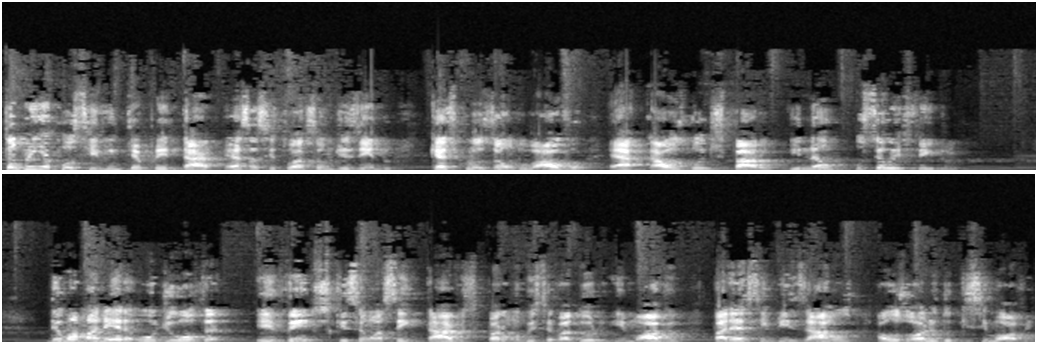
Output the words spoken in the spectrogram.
Também é possível interpretar essa situação dizendo que a explosão do alvo é a causa do disparo e não o seu efeito. De uma maneira ou de outra, eventos que são aceitáveis para um observador imóvel parecem bizarros aos olhos do que se movem.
